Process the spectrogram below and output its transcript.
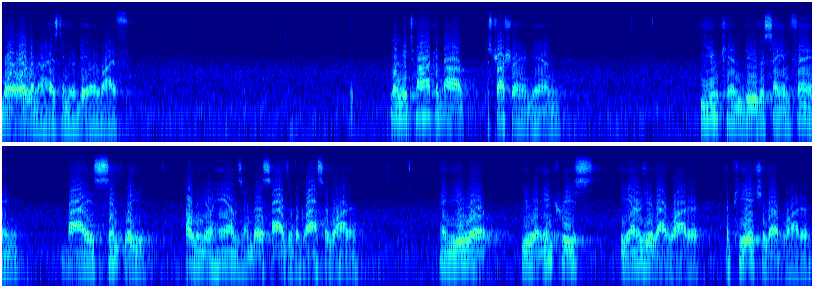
more organized in your daily life. When we talk about structuring again, you can do the same thing by simply holding your hands on both sides of a glass of water. And you will, you will increase the energy of that water, the pH of that water,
